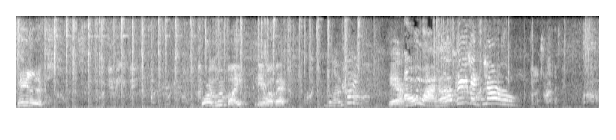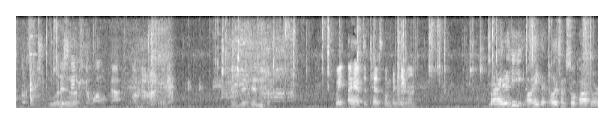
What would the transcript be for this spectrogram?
Phoenix. For a blue fight we did a while back. Balloon fight? Yeah. Oh my god, Phoenix, no! What is? And then, Wait, I have to test something. Hang on. My, the heat. Oh, I hate that. Oh, that sounds so popular.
